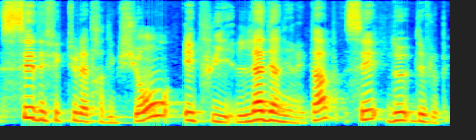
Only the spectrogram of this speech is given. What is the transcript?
c'est d'effectuer la traduction et puis la dernière étape c'est de développer.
